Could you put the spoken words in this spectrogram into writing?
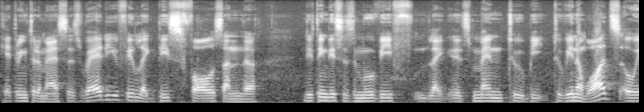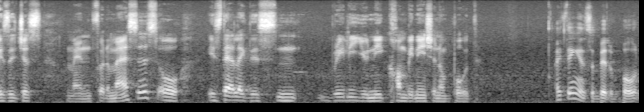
catering to the masses, where do you feel like this falls under? Do you think this is a movie f- like it's meant to be to win awards, or is it just meant for the masses, or is there like this n- really unique combination of both? I think it's a bit of both.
